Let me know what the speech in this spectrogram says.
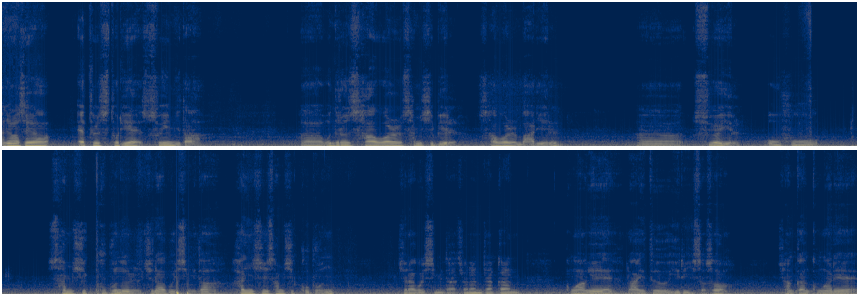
안녕하세요. 애틀스토리의 수입니다. 아, 오늘은 4월 30일, 4월 말일, 아, 수요일 오후 39분을 지나고 있습니다. 1시 39분 지나고 있습니다. 저는 잠깐 공항에 라이드 일이 있어서 잠깐 공항에,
